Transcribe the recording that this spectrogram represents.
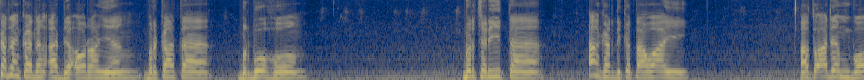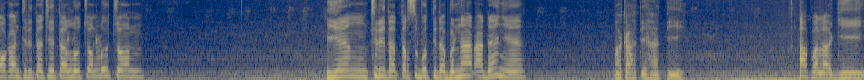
kadang-kadang ada orang yang berkata, berbohong, bercerita agar diketawai, atau ada yang membawakan cerita-cerita lucon-lucon yang cerita tersebut tidak benar adanya, maka hati-hati. Apalagi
